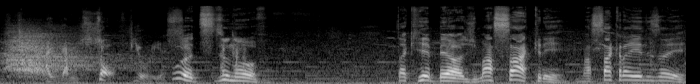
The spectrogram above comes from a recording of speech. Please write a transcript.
I am so furious. Putz, de novo. Ataque rebelde. Massacre. Massacra eles aí.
